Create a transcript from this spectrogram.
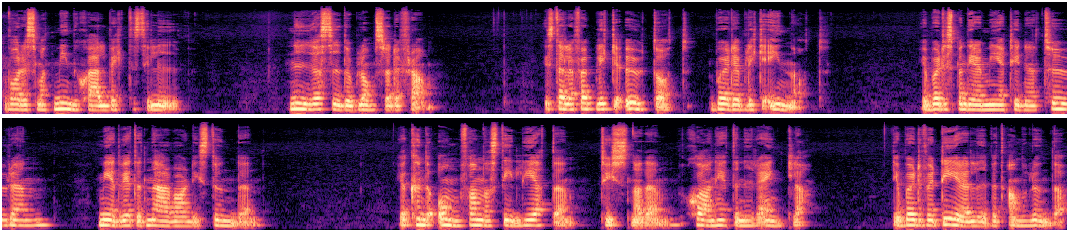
var det som att min själ väcktes till liv. Nya sidor blomstrade fram. Istället för att blicka utåt började jag blicka inåt. Jag började spendera mer tid i naturen, medvetet närvarande i stunden. Jag kunde omfamna stillheten, tystnaden, skönheten i det enkla. Jag började värdera livet annorlunda.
